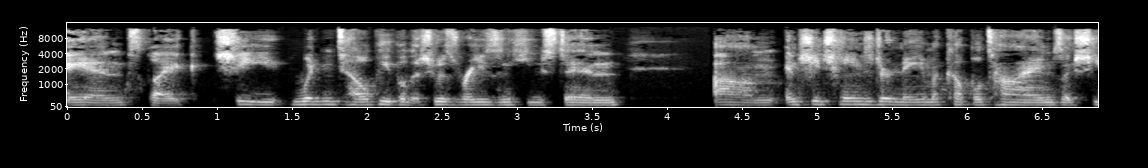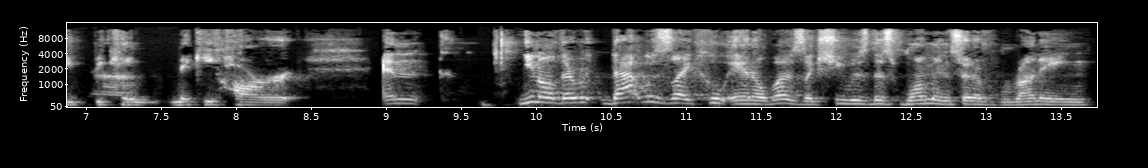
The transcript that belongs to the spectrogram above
and like she wouldn't tell people that she was raised in Houston. Um, and she changed her name a couple times. Like she yeah. became Nikki Hart. And you know, there that was like who Anna was. Like she was this woman sort of running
